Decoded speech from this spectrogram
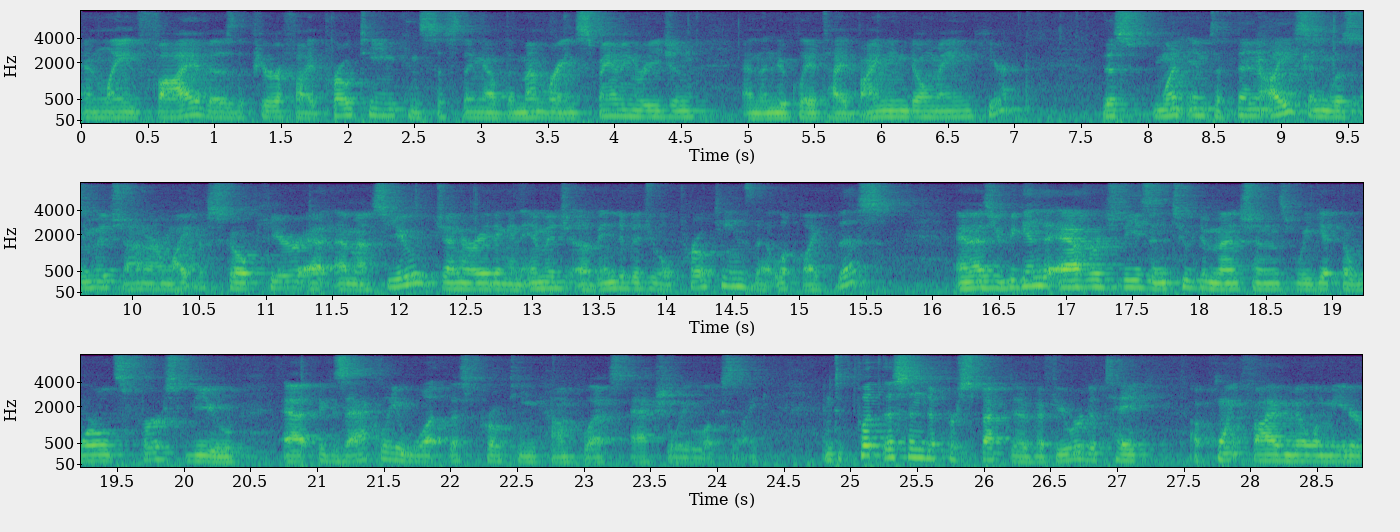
and lane 5 is the purified protein consisting of the membrane spanning region and the nucleotide binding domain here. This went into thin ice and was imaged on our microscope here at MSU, generating an image of individual proteins that look like this. And as you begin to average these in two dimensions, we get the world's first view at exactly what this protein complex actually looks like. And to put this into perspective, if you were to take a 0.5 millimeter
